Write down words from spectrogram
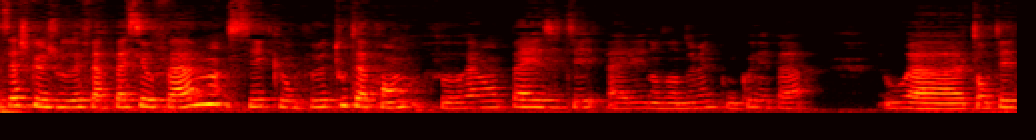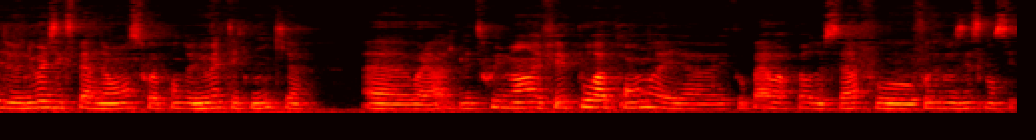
Message que je voudrais faire passer aux femmes, c'est qu'on peut tout apprendre. Il ne faut vraiment pas hésiter à aller dans un domaine qu'on ne connaît pas ou à tenter de nouvelles expériences ou apprendre de nouvelles techniques. Euh, voilà, l'être humain est fait pour apprendre et euh, il ne faut pas avoir peur de ça, il faut oser se lancer.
